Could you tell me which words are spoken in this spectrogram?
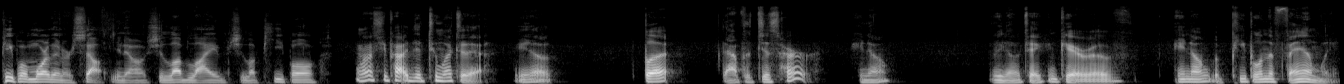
people more than herself you know she loved life she loved people well she probably did too much of that you know but that was just her you know you know taking care of you know the people in the family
